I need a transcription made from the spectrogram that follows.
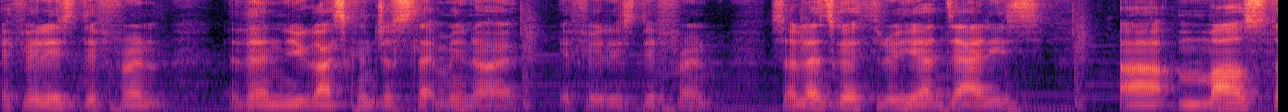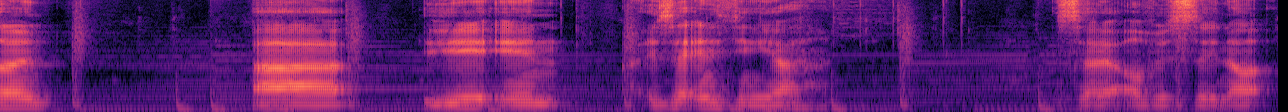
If it is different, then you guys can just let me know if it is different. So let's go through here, daddies. Uh, milestone. Uh, year in. Is there anything here? So obviously not.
